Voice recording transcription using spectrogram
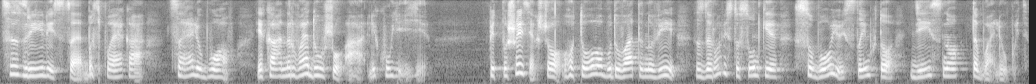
це зрілість, це безпека, це любов, яка не рве душу, а лікує її. Підпишись, якщо готова будувати нові здорові стосунки з собою і з тим, хто дійсно тебе любить.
